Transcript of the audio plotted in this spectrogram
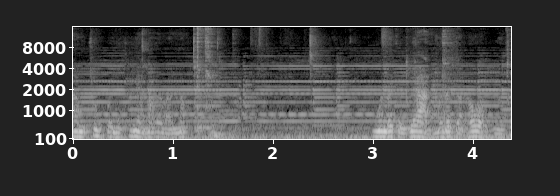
น้ำซุปเป็นข้าวเหนียวอะไรเนาะมันได้แต่ยางมันได้แต่ทอดเนาะ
